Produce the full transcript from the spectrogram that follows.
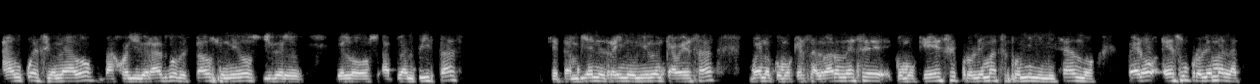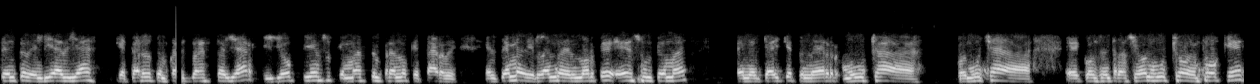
han cuestionado bajo el liderazgo de Estados Unidos y de los atlantistas que también el Reino Unido encabeza, bueno, como que salvaron ese, como que ese problema se fue minimizando, pero es un problema latente del día a día que tarde o temprano va a estallar y yo pienso que más temprano que tarde. El tema de Irlanda del Norte es un tema en el que hay que tener mucha, pues mucha eh, concentración, mucho enfoque,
